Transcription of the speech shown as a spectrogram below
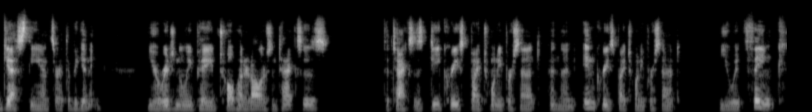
guess the answer at the beginning. You originally paid $1,200 in taxes, the taxes decreased by 20% and then increased by 20%, you would think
